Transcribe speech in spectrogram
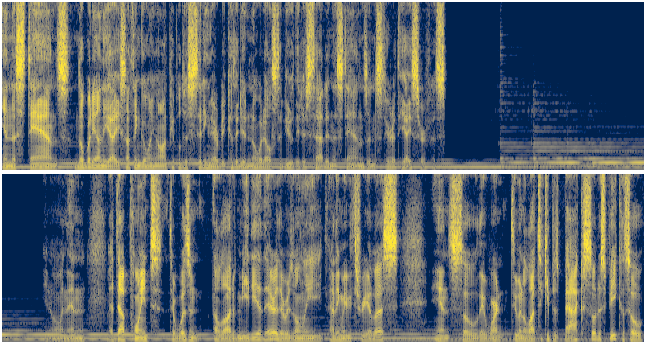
in the stands, nobody on the ice, nothing going on, people just sitting there because they didn't know what else to do. They just sat in the stands and stared at the ice surface. And at that point, there wasn't a lot of media there. There was only, I think, maybe three of us and so they weren't doing a lot to keep us back, so to speak. So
